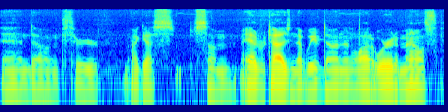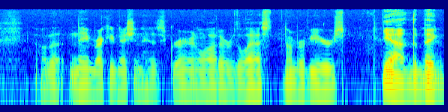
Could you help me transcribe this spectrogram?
and um, through I guess some advertising that we've done and a lot of word of mouth, uh, that name recognition has grown a lot over the last number of years. Yeah, the big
